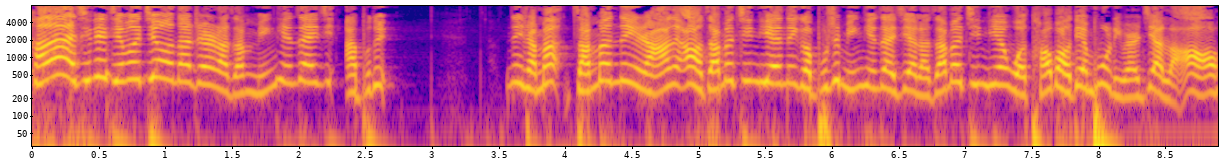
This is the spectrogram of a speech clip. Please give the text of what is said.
好了，今天节目就到这儿了，咱们明天再见啊！不对。那什么，咱们那啥呢啊？咱们今天那个不是明天再见了，咱们今天我淘宝店铺里边见了啊！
